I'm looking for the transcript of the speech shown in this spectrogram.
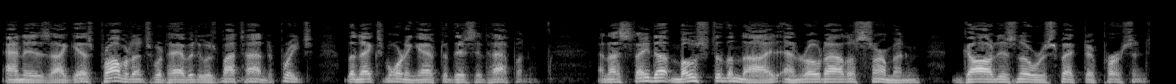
And as I guess Providence would have it, it was my time to preach the next morning after this had happened. And I stayed up most of the night and wrote out a sermon, God is no respecter of persons.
